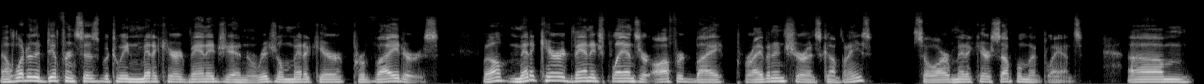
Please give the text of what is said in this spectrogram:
Now, what are the differences between Medicare Advantage and original Medicare providers? Well, Medicare Advantage plans are offered by private insurance companies, so are Medicare supplement plans. Um,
